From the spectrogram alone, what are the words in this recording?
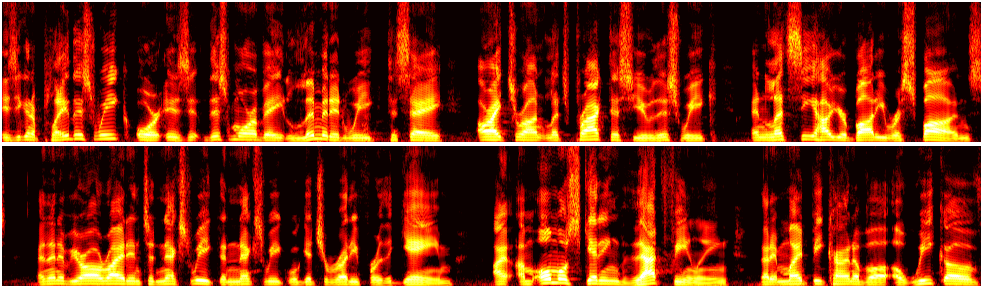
is he going to play this week, or is it this more of a limited week to say, all right, Terron, let's practice you this week and let's see how your body responds. And then if you're all right into next week, then next week we'll get you ready for the game. I, I'm almost getting that feeling that it might be kind of a, a week of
